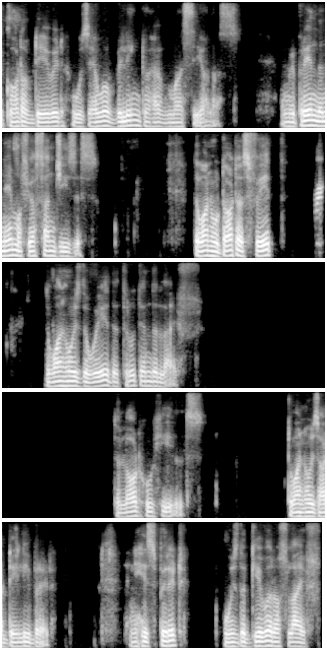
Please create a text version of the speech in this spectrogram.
The God of David, who is ever willing to have mercy on us. And we pray in the name of your Son Jesus, the one who taught us faith, the one who is the way, the truth, and the life, the Lord who heals, the one who is our daily bread, and his Spirit, who is the giver of life,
